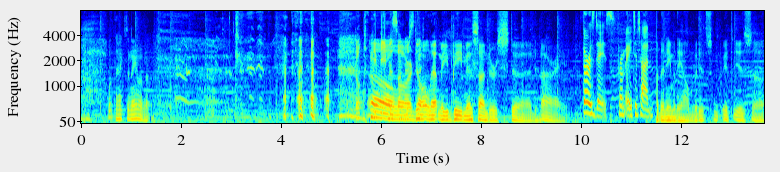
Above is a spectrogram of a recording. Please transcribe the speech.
what the heck's the name of it? Don't let me be oh, Lord, misunderstood. don't let me be misunderstood. All right. Thursdays from 8 to 10. The name of the album, but it's it is uh,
